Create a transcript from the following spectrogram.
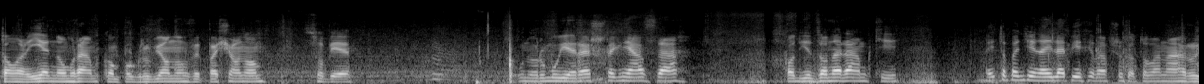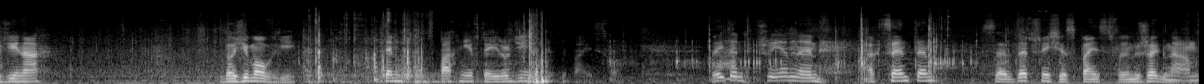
Tą jedną ramką pogrubioną, wypasioną sobie unormuje resztę gniazda. Podjedzone ramki. No i to będzie najlepiej chyba przygotowana rodzina do zimowli. Tym pachnie w tej rodzinie, drodzy Państwo. No i tym przyjemnym akcentem serdecznie się z Państwem żegnam.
